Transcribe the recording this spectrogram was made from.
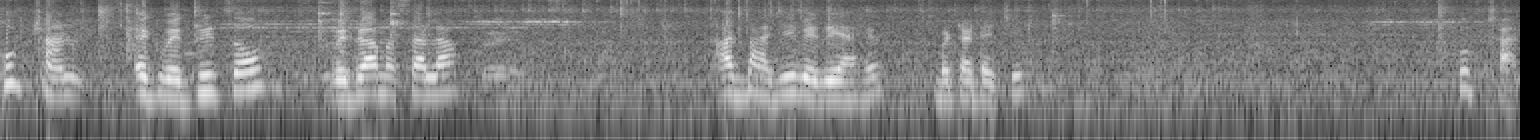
खूप छान एक वेगळी चव वेगळा मसाला. आज भाजी वेगळी आहे बटाट्याची. खूप छान.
